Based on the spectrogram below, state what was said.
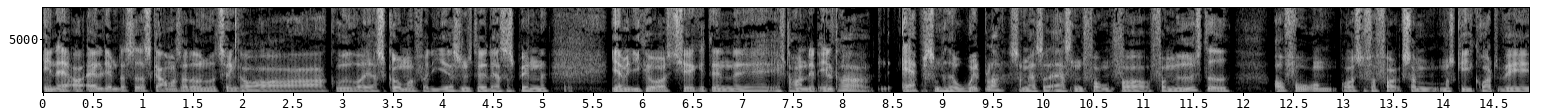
en af, og alle dem, der sidder og skammer sig derude nu og tænker, åh gud, hvor jeg skummer, fordi jeg synes, det, er- det er så spændende. Jamen, I kan jo også tjekke den øh, efterhånden lidt ældre app, som hedder Whibbler, som altså er sådan en form for, for mødested og forum, også for folk, som måske godt vil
